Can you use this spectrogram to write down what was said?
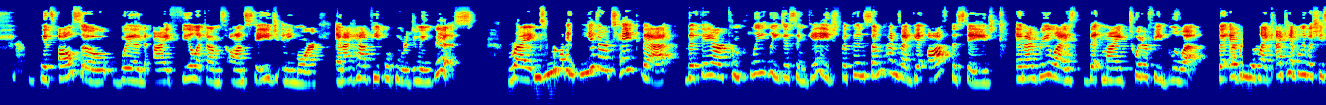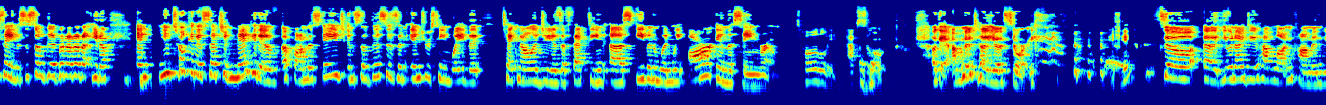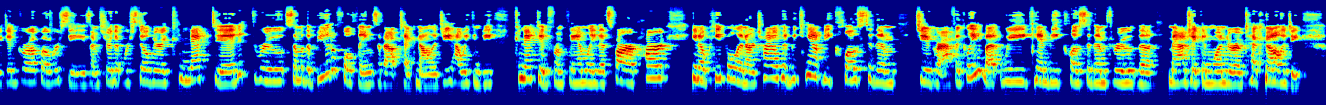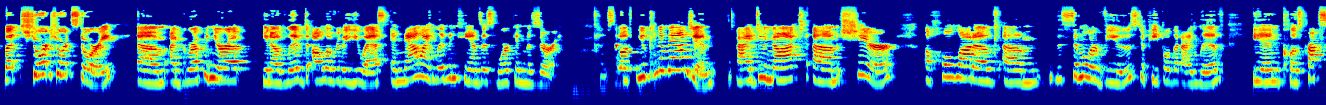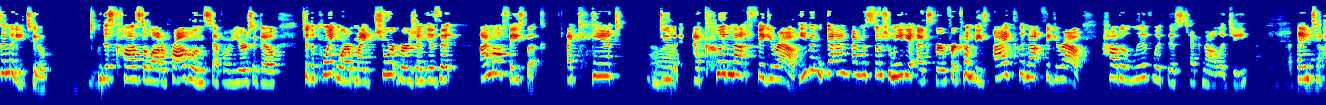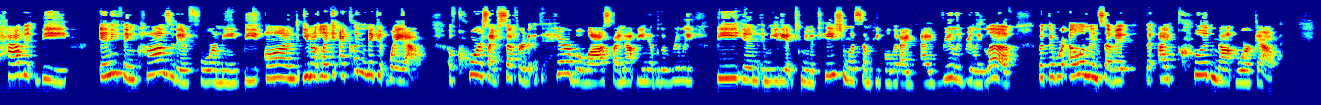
It's also when I feel like I'm on stage anymore and I have people who are doing this. Right. Mm-hmm. You can either take that, that they are completely disengaged, but then sometimes I get off the stage and I realize that my Twitter feed blew up. That everyone was like, I can't believe what she's saying. This is so good, blah, blah, blah, you know. And you took it as such a negative up on the stage. And so this is an interesting way that technology is affecting us even when we are in the same room. Totally. Uh-huh. Absolutely. Okay, I'm going to tell you a story. okay. So, uh, you and I do have a lot in common. We did grow up overseas. I'm sure that we're still very connected through some of the beautiful things about technology, how we can be connected from family that's far apart. You know, people in our childhood, we can't be close to them geographically, but we can be close to them through the magic and wonder of technology. But short, short story. Um, I grew up in Europe, you know, lived all over the US, and now I live in Kansas, work in Missouri. So if you can imagine, I do not um, share a whole lot of um, the similar views to people that I live in close proximity to. This caused a lot of problems several years ago to the point where my short version is that I'm off Facebook. I can't oh, do it. I could not figure out, even I'm a social media expert for companies, I could not figure out how to live with this technology and to have it be anything positive for me beyond, you know, like I couldn't make it way out. Of course, I've suffered a terrible loss by not being able to really be in immediate communication with some people that I, I really, really love. But there were elements of it that I could not work out.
